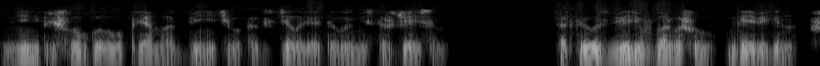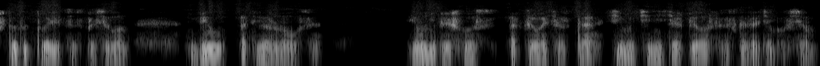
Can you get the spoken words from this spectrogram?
Мне не пришло в голову прямо обвинить его, как сделали это вы, мистер Джейсон. Открылась дверь, и в бар вошел Гэвиген. «Что тут творится?» — спросил он. Билл отвернулся. Ему не пришлось открывать рта. Тимоти не терпелось рассказать обо всем.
